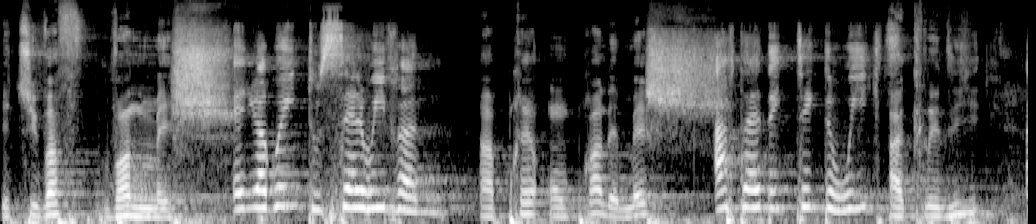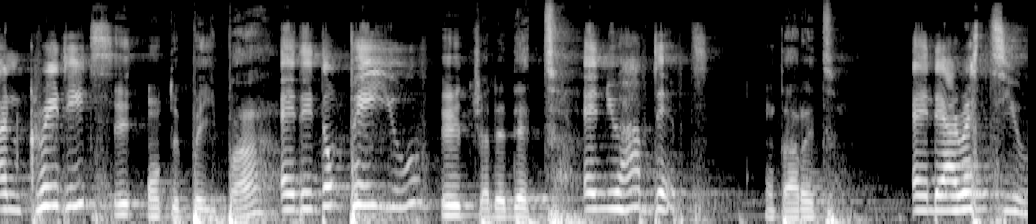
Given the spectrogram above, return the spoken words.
Et tu vas f- vendre mèches. and you are going to sell weaving. Après, on prend des mèches After they take the wheat à crédit and credit, et on ne te paye pas. and they don't pay you, Et tu as des dettes. and you have debt, On t'arrête. and they arrest you.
